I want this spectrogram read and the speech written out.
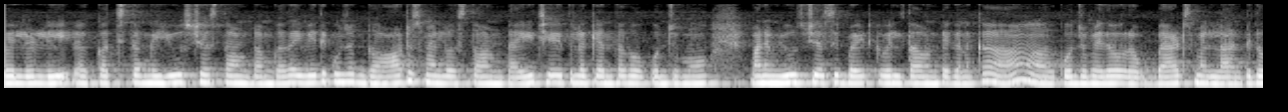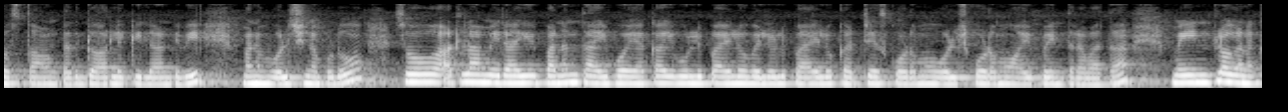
వెల్లుల్లి ఖచ్చితంగా యూజ్ చేస్తూ ఉంటాం కదా. ఇవైతే కొంచెం ఘాటు స్మెల్ వస్తూ ఉంటాయి. చేతులకి ఎంతగా కొంచెము మనం యూజ్ చేసి బయటకు వెళ్తూ ఉంటే కనుక కొంచెం ఏదో బ్యాడ్ స్మెల్ లాంటిది వస్తూ ఉంటుంది. గార్లిక్ ఇలాంటివి మనం ఒలిచినప్పుడు. సో అట్లా మీరు ఈ పనంతా అయిపోయాక ఈ ఉల్లిపాయలు వెల్లుల్లిపాయలు కట్ చేసుకోవడము ఒలుచుకోవడము అయిపోయిన తర్వాత మీ ఇంట్లో కనుక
